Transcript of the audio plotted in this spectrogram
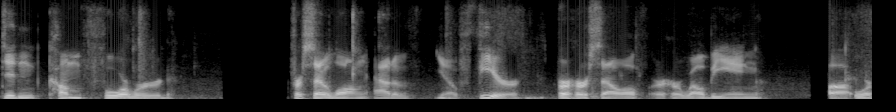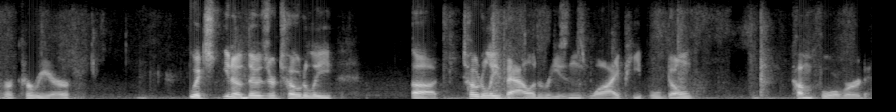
didn't come forward for so long out of you know fear for herself or her well-being uh, or her career which you know those are totally uh, totally valid reasons why people don't come forward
